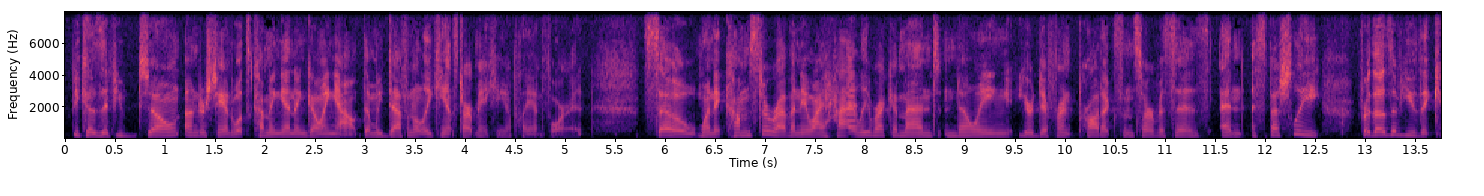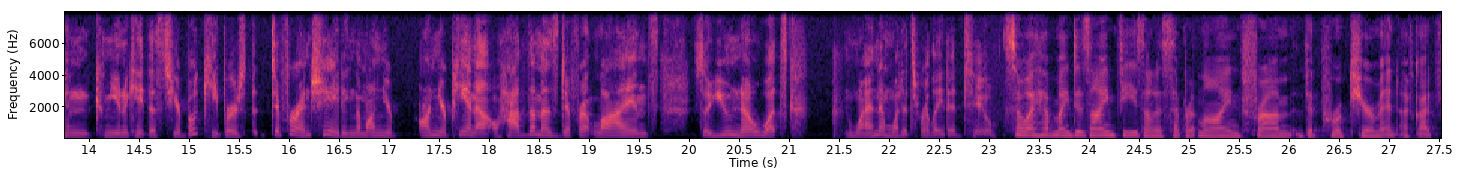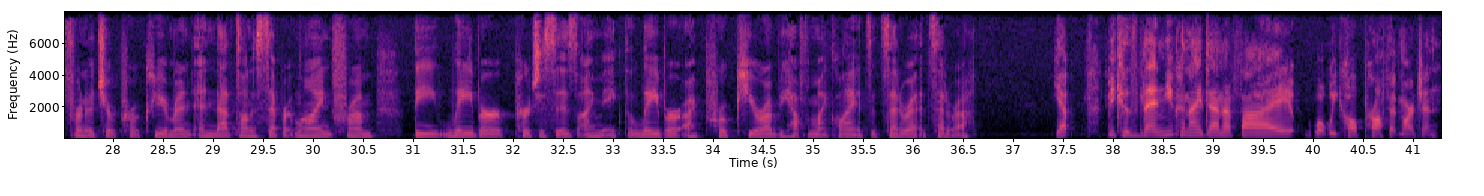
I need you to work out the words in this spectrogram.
Because if you don't understand what's coming in and going out then we definitely can't start making a plan for it. So when it comes to revenue i highly recommend knowing your different products and services and especially for those of you that can communicate this to your bookkeepers differentiating them on your on your p&l have them as different lines so you know what's when and what it's related to. So I have my design fees on a separate line from the procurement. I've got furniture procurement, and that's on a separate line from the labor purchases I make, the labor I procure on behalf of my clients, et cetera, et cetera. Yep, because then you can identify what we call profit margin.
